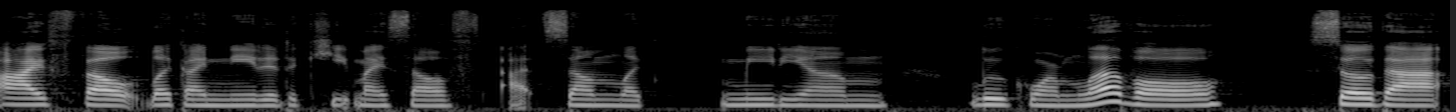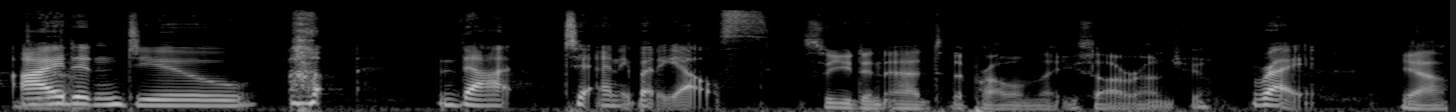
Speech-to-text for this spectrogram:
I felt like I needed to keep myself at some like medium lukewarm level so that I didn't do that to anybody else. So you didn't add to the problem that you saw around you. Right. Yeah,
